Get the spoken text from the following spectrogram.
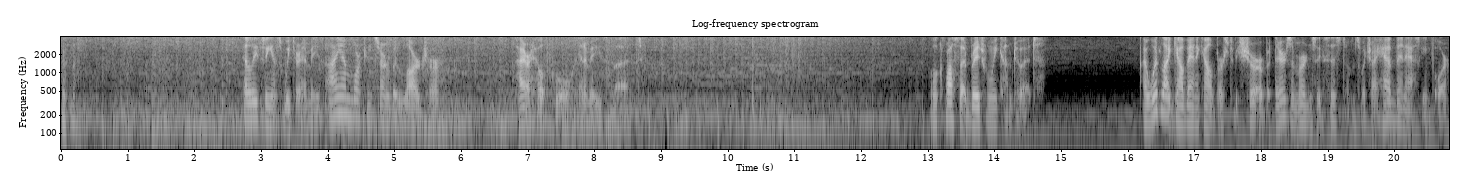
At least against weaker enemies. I am more concerned with larger, higher health pool enemies, but We'll cross that bridge when we come to it. I would like galvanic outburst to be sure, but there's emergency systems, which I have been asking for.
